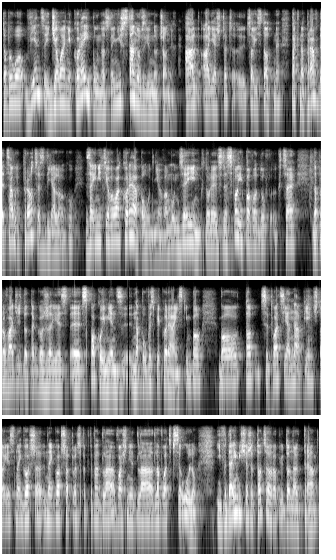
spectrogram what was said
to było więcej działanie Korei Północnej niż Stanów Zjednoczonych. A, a jeszcze, co, co istotne, tak naprawdę cały proces dialogu zainicjowała Korea Południowa, Moon Jae-in, który ze swoich powodów chce doprowadzić do tego, że jest e, spokój między, na Półwyspie Koreańskim, bo, bo to sytuacja napięć to jest najgorsza, najgorsza perspektywa dla właśnie właśnie dla, dla władz w Seulu. I wydaje mi się, że to, co robił Donald Trump,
